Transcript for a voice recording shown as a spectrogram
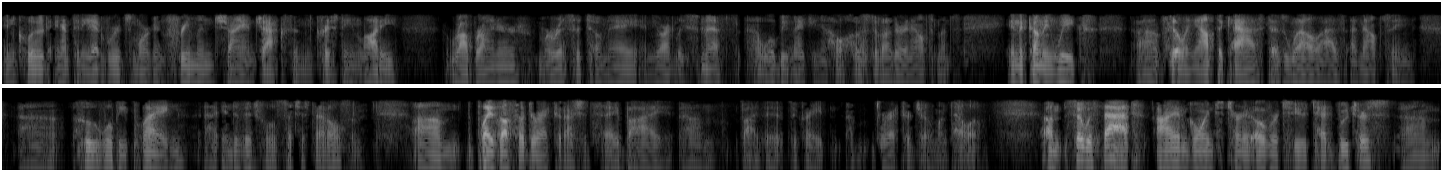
include Anthony Edwards, Morgan Freeman, Cheyenne Jackson, Christine Lahti, Rob Reiner, Marisa Tomei, and Yardley Smith. Uh, we'll be making a whole host of other announcements in the coming weeks, uh, filling out the cast as well as announcing uh, who will be playing uh, individuals such as Ted Olson. Um, the play is also directed, I should say, by um, by the, the great um, director Joe Mantello. Um, so with that, I am going to turn it over to Ted Boutrous um,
